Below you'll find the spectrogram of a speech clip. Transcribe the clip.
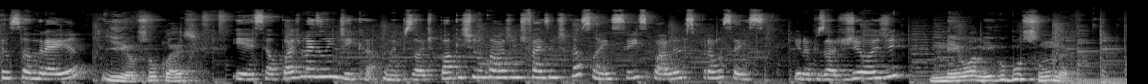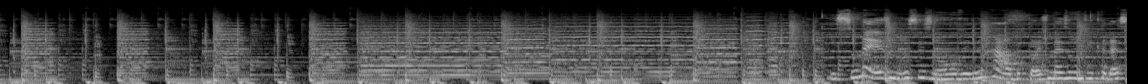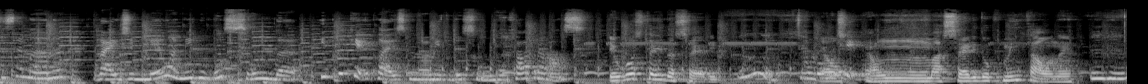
eu sou a Andrea. E eu sou o Clécio. E esse é o Pode Mais Um Indica, um episódio pocket no qual a gente faz indicações sem spoilers para vocês. E no episódio de hoje... Meu amigo Bussunda. Mesmo, vocês não ouviram errado. Pode mais um dica dessa semana vai de Meu Amigo Bussunda. E por que, Cláudio, Meu Amigo Bussunda? Fala pra nós. Eu gostei da série. Hum, é um É, um- é uma série documental, né?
